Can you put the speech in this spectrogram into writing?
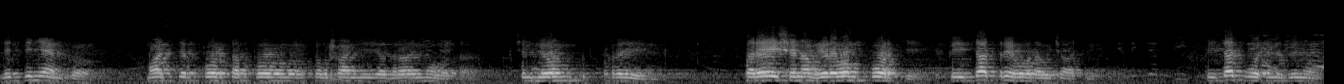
Литвиненко, мастер спорта по толканию ядра и молота, чемпион України. Старейшина в гировом спорті, 53 года учасник. 58, извиняюсь.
